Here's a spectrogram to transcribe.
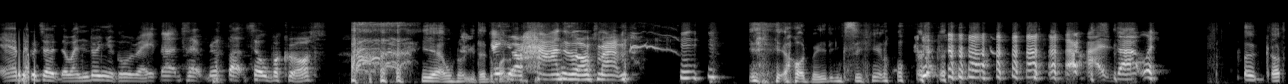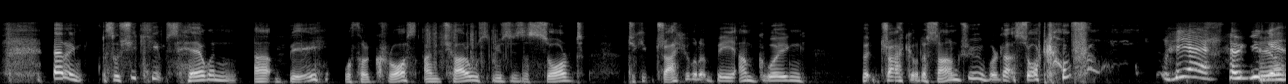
everything goes out the window and you go, right, that's it, with that silver cross? yeah, oh no, you did. Get your hands off, man. odd meetings, you know. exactly. Oh god. Anyway, so she keeps Helen at bay with her cross, and Charles uses a sword to keep Dracula at bay. I'm going, but Dracula disarmed you. Where'd that sword come from? Yeah, how'd you Yeah. get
